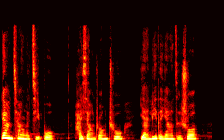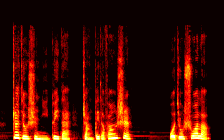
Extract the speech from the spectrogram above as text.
踉跄了几步，还想装出严厉的样子，说：“这就是你对待长辈的方式。”我就说了，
